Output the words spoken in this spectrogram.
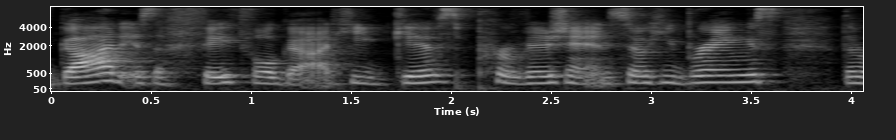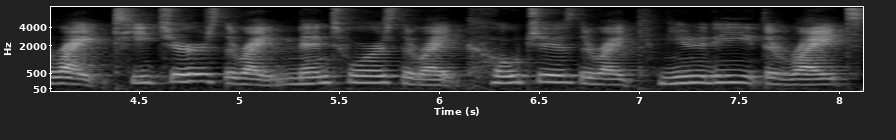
God is a faithful God. He gives provision. So he brings the right teachers, the right mentors, the right coaches, the right community, the right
